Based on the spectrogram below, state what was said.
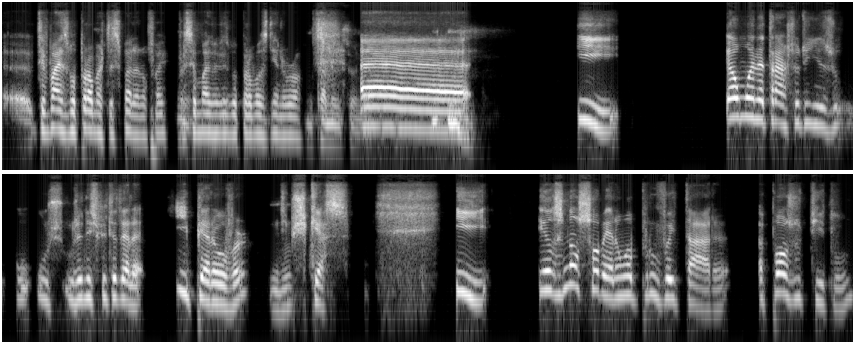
Uh, teve mais uma promo esta semana, não foi? Apareceu mais uma vez uma promozinha na Raw. Uh, e há um ano atrás tu tinhas o, o, os, os Undisputed dela hiper over, uhum. tipo, esquece. E eles não souberam aproveitar após o título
